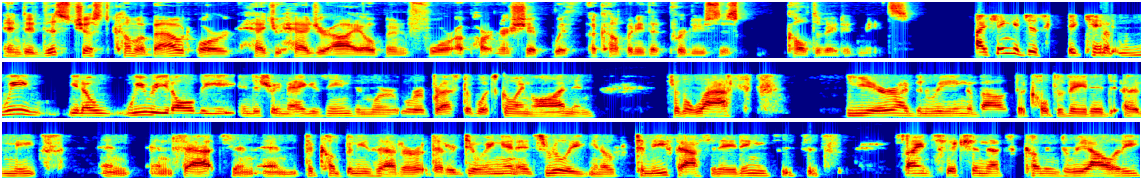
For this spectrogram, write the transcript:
and did this just come about, or had you had your eye open for a partnership with a company that produces cultivated meats? I think it just it came. We you know we read all the industry magazines and we're we're abreast of what's going on. And for the last year, I've been reading about the cultivated uh, meats and and fats and and the companies that are that are doing it. It's really you know to me fascinating. It's it's, it's science fiction that's coming to reality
